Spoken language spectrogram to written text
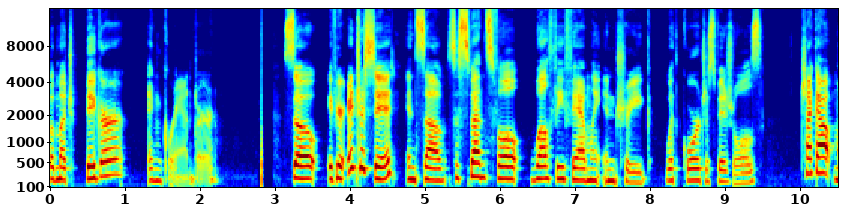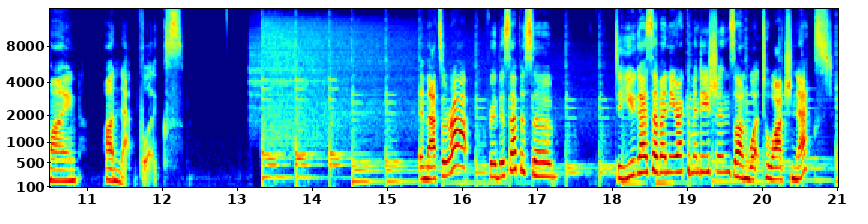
but much bigger and grander. So, if you're interested in some suspenseful, wealthy family intrigue with gorgeous visuals, check out mine on Netflix. And that's a wrap for this episode. Do you guys have any recommendations on what to watch next?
